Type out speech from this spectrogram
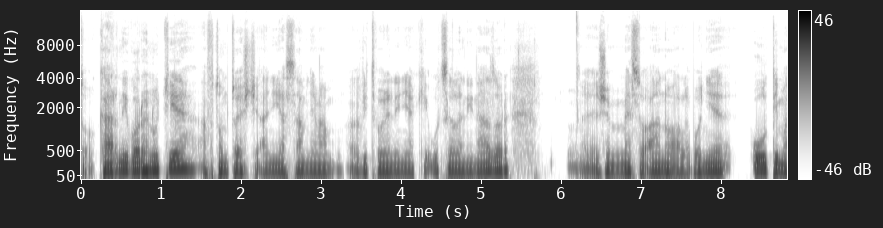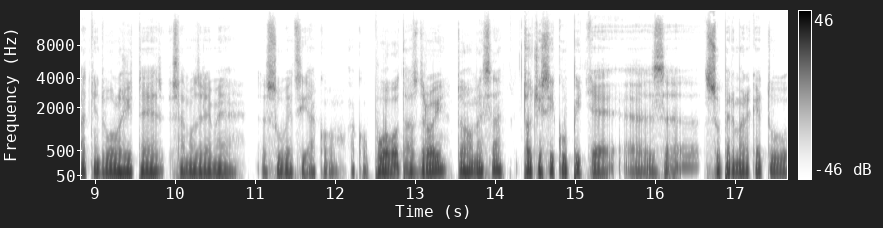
to karnivor hnutie a v tomto ešte ani ja sám nemám vytvorený nejaký ucelený názor, že meso áno alebo nie. Ultimátne dôležité samozrejme sú veci ako, ako pôvod a zdroj toho mesa. To, či si kúpite e, z supermarketu e,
